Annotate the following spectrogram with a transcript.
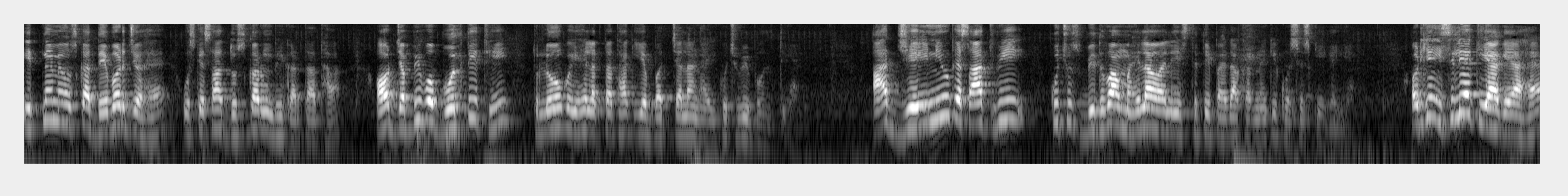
इतने में उसका देवर जो है, उसके साथ दुष्कर्म भी करता था। और जब भी वो बोलती थी तो लोगों को यह लगता था कि ये बदचलन है कुछ भी बोलती है। आज जे के साथ भी कुछ उस विधवा महिला वाली स्थिति पैदा करने की कोशिश की गई है। और ये इसलिए किया गया है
